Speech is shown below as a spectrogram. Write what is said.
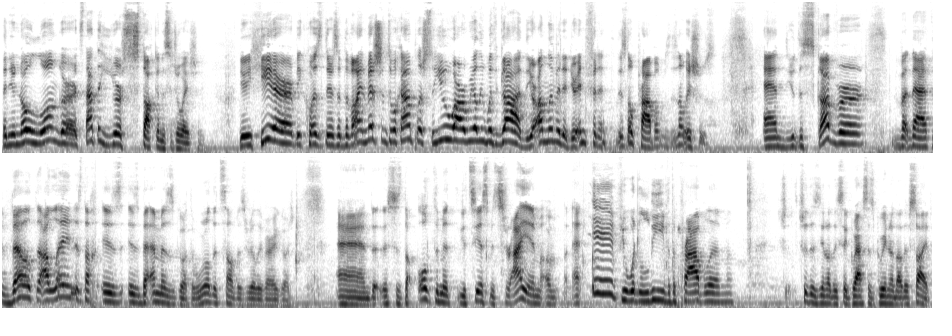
then you're no longer, it's not that you're stuck in the situation. You're here because there's a divine mission to accomplish, so you are really with God. You're unlimited, you're infinite. There's no problems, there's no issues. And you discover that Welt Allein is, is, is Be'emes good. The world itself is really very good. And this is the ultimate Yitzias Mitzrayim of, and if you would leave the problem, truth is, you know, they say grass is green on the other side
